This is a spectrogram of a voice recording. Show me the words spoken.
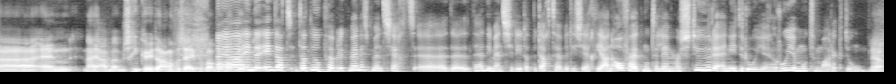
Uh, en nou ja, misschien kun je daar nog eens even wat. Nou ja, in, de, in dat, dat New Public Management zegt, uh, de, de, die mensen die dat bedacht hebben, die zeggen: ja, een overheid moet alleen maar sturen en niet roeien. Roeien moet de markt doen. Ja.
